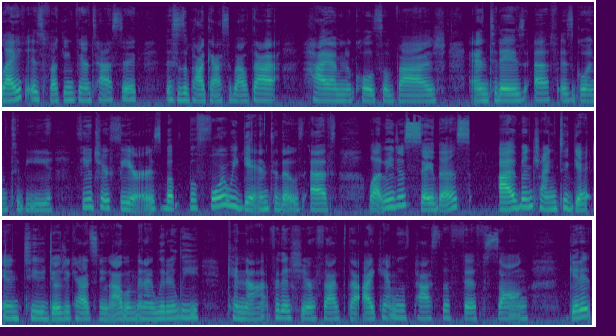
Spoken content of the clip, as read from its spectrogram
Life is fucking fantastic. This is a podcast about that. Hi, I'm Nicole Sauvage, and today's F is going to be future fears. But before we get into those F's, let me just say this. I've been trying to get into Doja Cat's new album, and I literally cannot for the sheer fact that I can't move past the fifth song. Get it,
